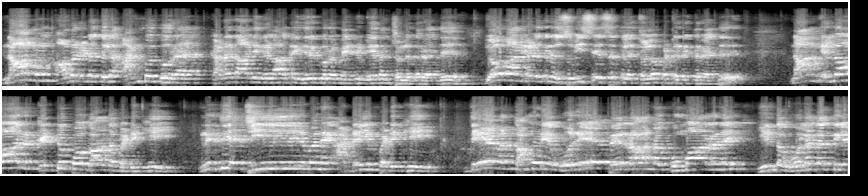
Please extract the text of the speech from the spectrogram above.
நாமும் அவரிடத்தில் அன்பு கூற கடனாளிகளாக இருக்கிறோம் என்று வேதம் சொல்லுகிறது. யோவான் எழுதின சுவிசேஷத்தில் சொல்லப்பட்டிருக்கிறது நாம் எல்லாரும் கெட்டு போகாதபடிக்கு நித்திய ஜீவனை அடையும்படிக்கு தேவன் தம்முடைய ஒரே பேரான குமாரனை இந்த உலகத்திலே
